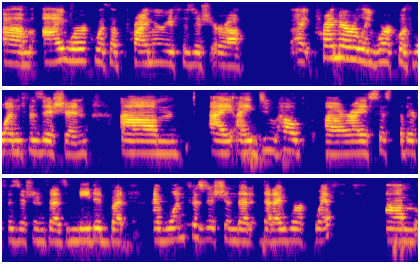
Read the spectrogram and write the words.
Um, I work with a primary physician, or a, I primarily work with one physician. Um, I, I, do help uh, or I assist other physicians as needed, but I have one physician that, that I work with. Um,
